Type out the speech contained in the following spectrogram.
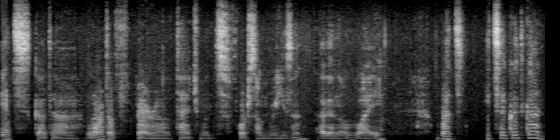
it's got a lot of barrel attachments for some reason. I don't know why. But it's a good gun.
